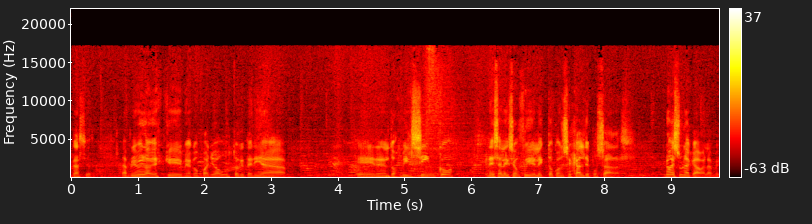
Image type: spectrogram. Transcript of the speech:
Gracias. La primera vez que me acompañó Augusto, que tenía. eh, era en el 2005, en esa elección fui electo concejal de Posadas. No es una cábala, me,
